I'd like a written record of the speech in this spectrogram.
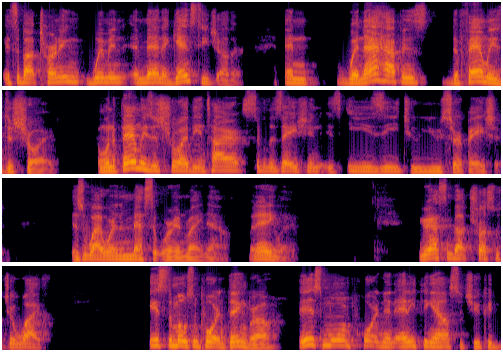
It's about turning women and men against each other. And when that happens, the family is destroyed. And when the family is destroyed, the entire civilization is easy to usurpation. This is why we're in the mess that we're in right now. But anyway, you're asking about trust with your wife. It's the most important thing, bro is more important than anything else that you could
